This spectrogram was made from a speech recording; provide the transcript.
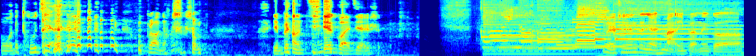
我的图鉴。我不知道你要说什么，也不想接，关键是。恋の運命因为之前最近也是买了一本那个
